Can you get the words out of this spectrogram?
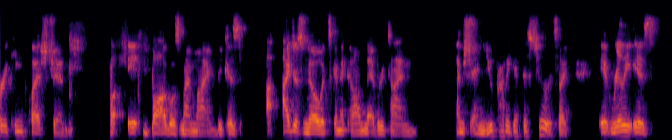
freaking question but it boggles my mind because I- just know it's going to come every time. I'm sure and you probably get this too. It's like it really is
